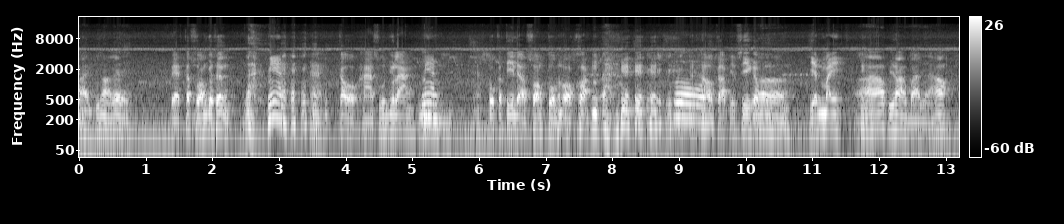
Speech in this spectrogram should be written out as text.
บาทพี่น้องเอ้ยแปดกับสองก็เทิงแม่นอ่าเก้าหาศูนย์อยู่ล่าง แม่นอ่า ปกติแล้วสองตัวมันออกก่อนโอ้เอากลับเอฟซีครับผมเขียนไหมเอาพี่น้องบาทเนี่ยเอาไป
